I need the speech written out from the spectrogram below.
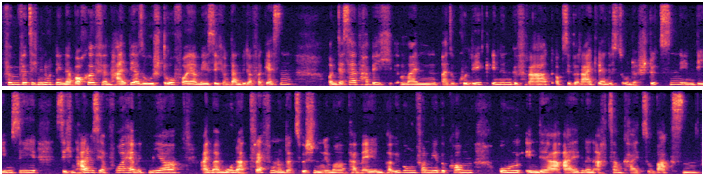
45 Minuten in der Woche für ein Halbjahr so strohfeuermäßig und dann wieder vergessen. Und deshalb habe ich meinen also KollegInnen gefragt, ob sie bereit wären, das zu unterstützen, indem sie sich ein halbes Jahr vorher mit mir einmal im Monat treffen und dazwischen immer per Mail ein paar Übungen von mir bekommen, um in der eigenen Achtsamkeit zu wachsen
